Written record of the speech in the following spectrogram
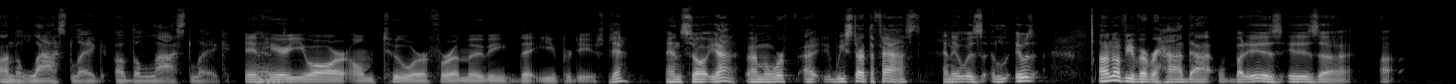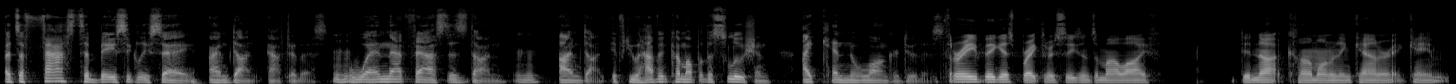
on the last leg of the last leg. And here you are on tour for a movie that you produced. Yeah, and so yeah, I mean we're uh, we start the fast, and it was it was. I don't know if you've ever had that, but it is it is a, a it's a fast to basically say I'm done after this. When that fast is done, I'm done. If you haven't come up with a solution, I can no longer do this. three biggest breakthrough seasons of my life did not come on an encounter. It came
